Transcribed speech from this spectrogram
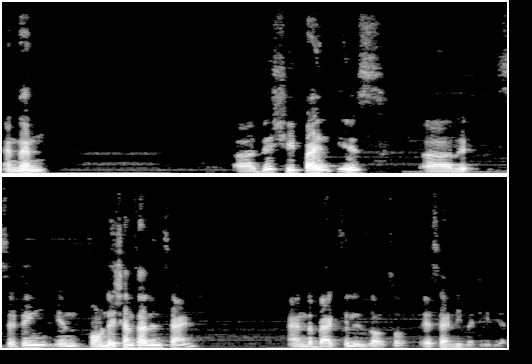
And then uh, this sheet pile is uh, sitting in foundations are in sand and the backfill is also a sandy material.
